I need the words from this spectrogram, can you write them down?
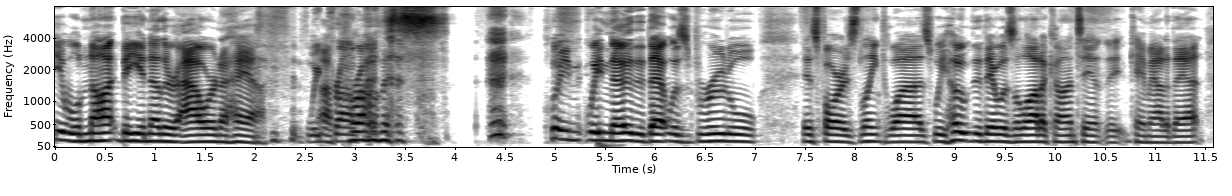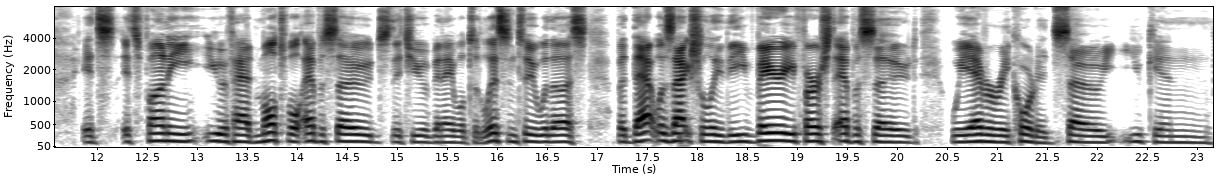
it will not be another hour and a half. we I promise. promise. we we know that that was brutal as far as lengthwise. We hope that there was a lot of content that came out of that. It's it's funny you have had multiple episodes that you have been able to listen to with us, but that was actually the very first episode we ever recorded. So you can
